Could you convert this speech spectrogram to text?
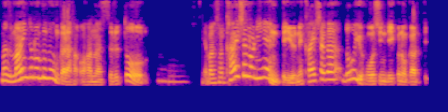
まずマインドの部分からお話しすると、うんやっぱりその会社の理念っていうね、会社がどういう方針でいくのかって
